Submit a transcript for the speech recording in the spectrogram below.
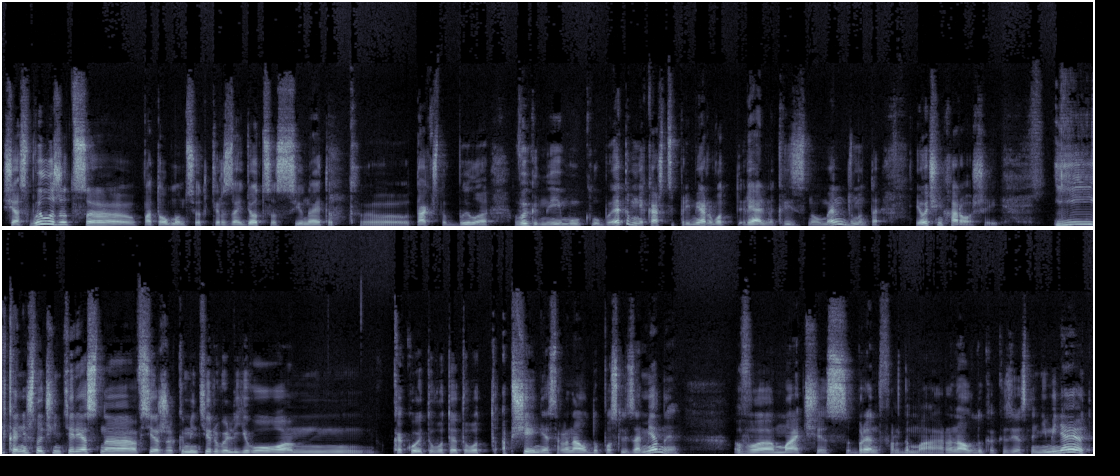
сейчас выложится, потом он все-таки разойдется с Юнайтед э, так, чтобы было выгодно ему клубу. Это, мне кажется, пример вот реально кризисного менеджмента и очень хороший. И, конечно, очень интересно, все же комментировали его какое-то вот это вот общение с Роналду после замены в матче с Брентфордом, а Роналду, как известно, не меняют.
